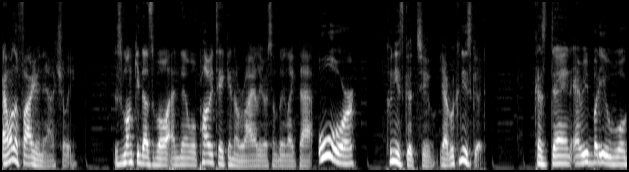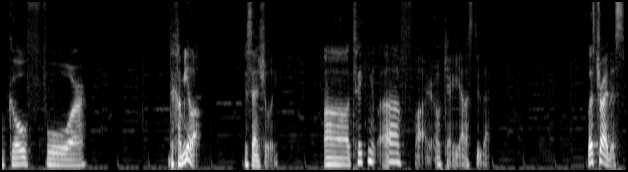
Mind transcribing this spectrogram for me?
I want to fire unit, actually. This monkey does well, and then we'll probably take in a Riley or something like that. Or, Kuni is good too. Yeah, Rukuni is good. Because then everybody will go for the Camilla, essentially. Uh, taking uh, fire. Okay, yeah, let's do that. Let's try this.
